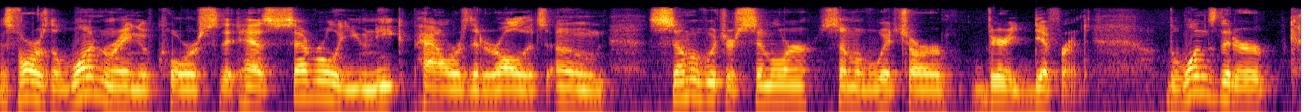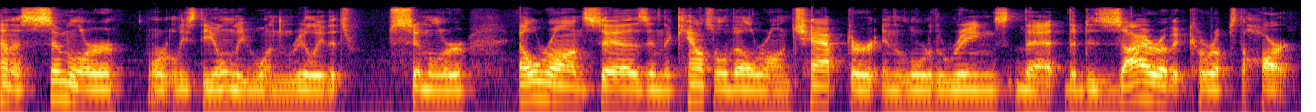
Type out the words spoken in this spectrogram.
As far as the One Ring, of course, that has several unique powers that are all its own, some of which are similar, some of which are very different. The ones that are kind of similar, or at least the only one really that's similar, Elrond says in the Council of Elrond chapter in The Lord of the Rings that the desire of it corrupts the heart.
